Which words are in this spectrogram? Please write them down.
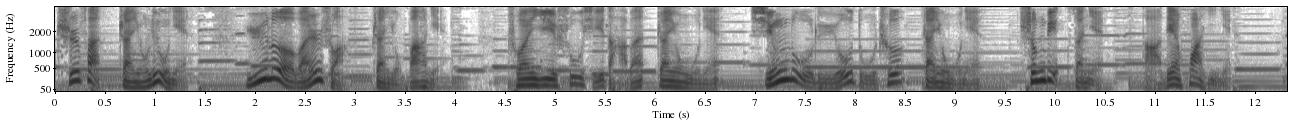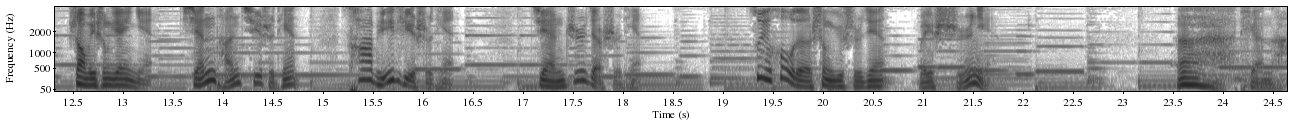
吃饭占用六年，娱乐玩耍占用八年，穿衣梳洗打扮占用五年，行路旅游堵车占用五年，生病三年，打电话一年，上卫生间一年，闲谈七十天，擦鼻涕十天。剪指甲十天，最后的剩余时间为十年。哎，天哪！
